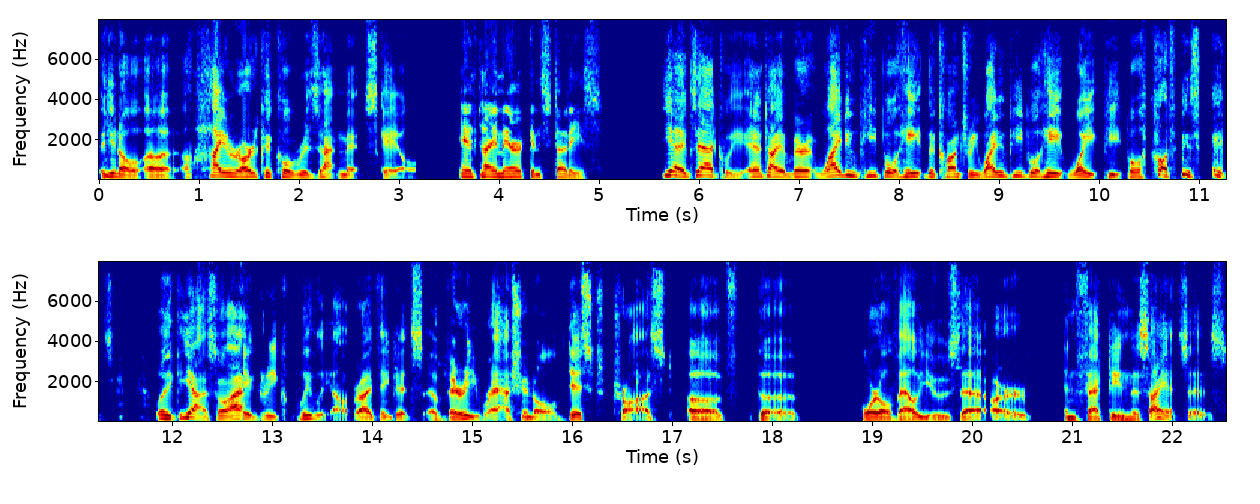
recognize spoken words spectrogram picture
you know, a, a hierarchical resentment scale, anti American studies. Yeah, exactly. Anti-American. Why do people hate the country? Why do people hate white people? All these things. Like, yeah. So I agree completely, Albert. I think it's a very rational distrust of the moral values that are infecting the sciences.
